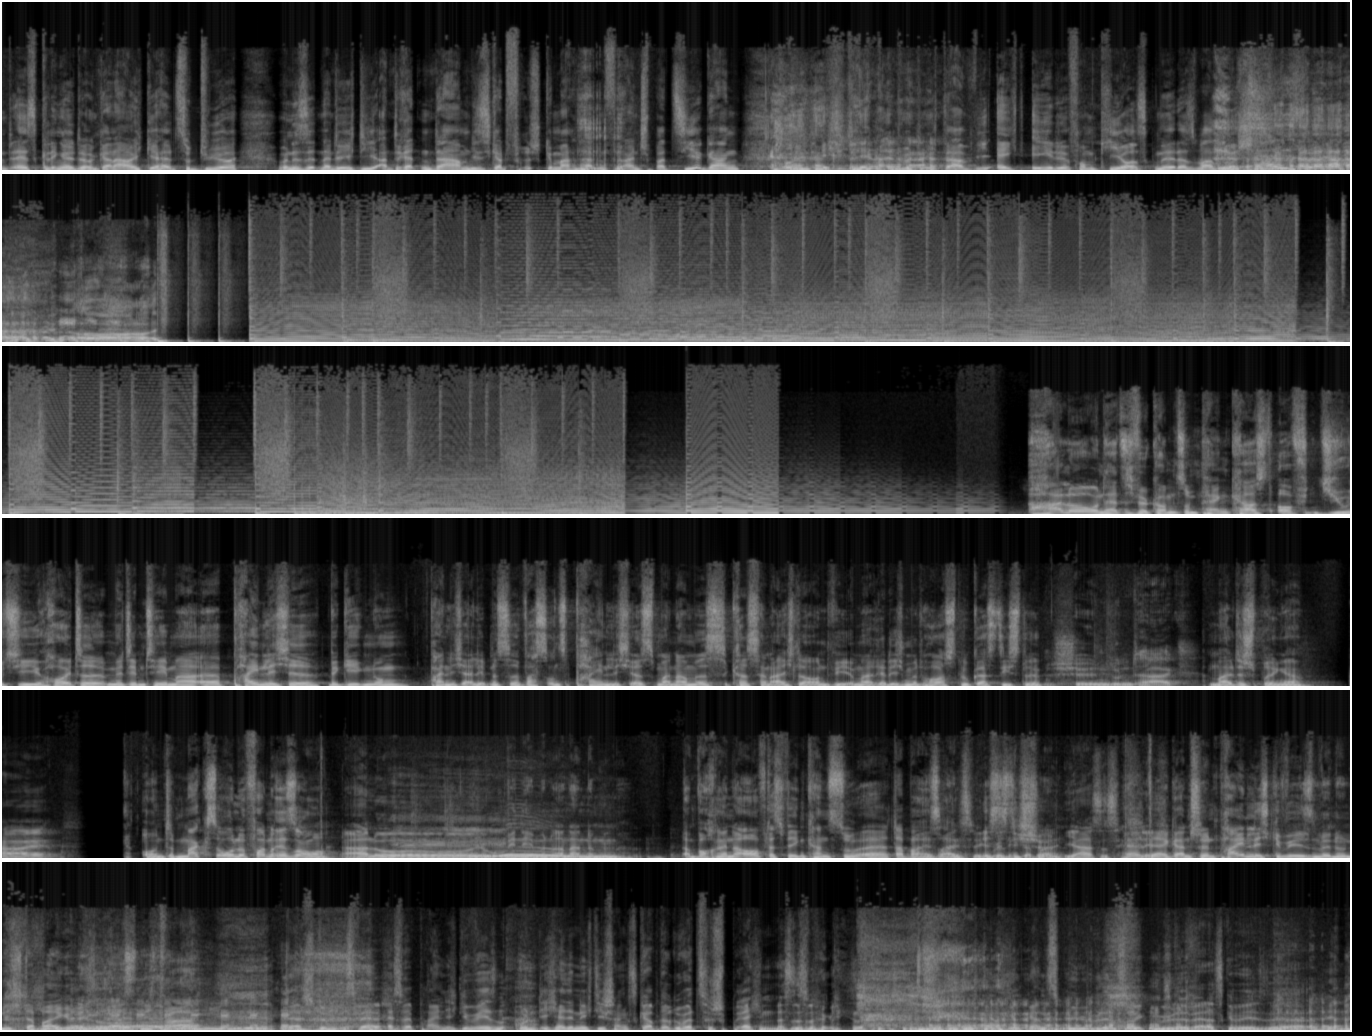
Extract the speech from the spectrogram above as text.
Und es klingelte. Und keine Ahnung, ich gehe halt zur Tür und es sind natürlich die adretten Damen, die sich gerade frisch gemacht hatten für einen Spaziergang. Und ich stehe halt wirklich da wie echt Ede vom Kiosk, ne? Das war so scheiße. Ey. Oh. Hallo und herzlich willkommen zum Pancast of Duty. Heute mit dem Thema äh, peinliche Begegnungen, peinliche Erlebnisse, was uns peinlich ist. Mein Name ist Christian Eichler und wie immer rede ich mit Horst Lukas Diestel, Schönen guten Tag. Malte Springer Hi. und Max Ole von Raison. Hallo. Wir nehmen an einem am Wochenende auf, deswegen kannst du äh, dabei sein. Deswegen ist bin es ich nicht dabei. schön? Ja, es ist herrlich. Wäre ganz schön peinlich gewesen, wenn du nicht dabei gewesen wärst, nicht wahr? Ja, stimmt. Es wäre es wär peinlich gewesen und ich hätte nicht die Chance gehabt, darüber zu sprechen. Das ist wirklich so ganz üble Zwickmühle wäre das gewesen. Ja.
